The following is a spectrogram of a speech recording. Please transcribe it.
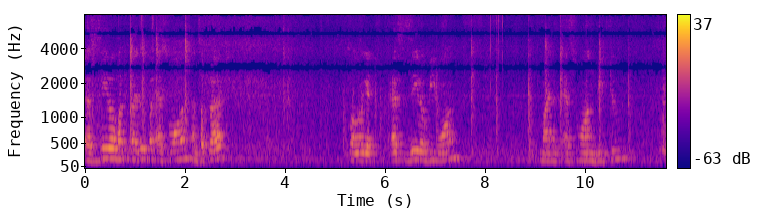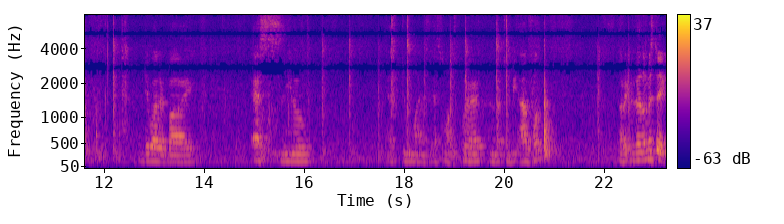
S0, multiply this by S1 and subtract. So I'm going to get S0 B1 minus S1 B2 divided by S0 S2 minus S1 squared and that should be alpha. Alright, there's a mistake,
